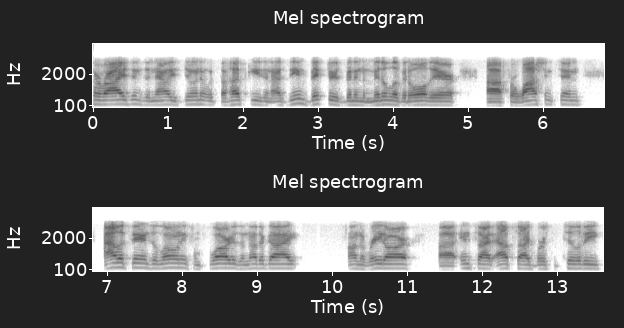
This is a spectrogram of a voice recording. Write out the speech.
Horizons, and now he's doing it with the Huskies. And Azeem Victor has been in the middle of it all there uh, for Washington. Alex Anzalone from Florida is another guy on the radar. Uh, inside outside versatility.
